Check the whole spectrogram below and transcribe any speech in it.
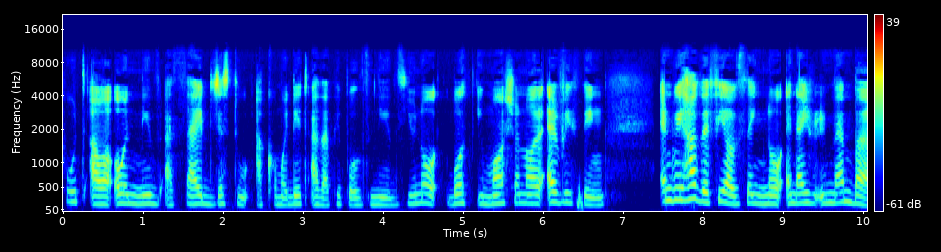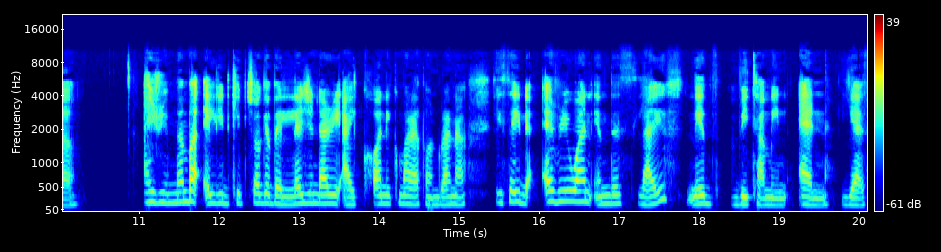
put our own needs aside just to accommodate other people's needs, you know, both emotional, everything. And we have the fear of saying no. And I remember I remember Eliud Kipchoge, the legendary, iconic marathon runner. He said, Everyone in this life needs vitamin N. Yes.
